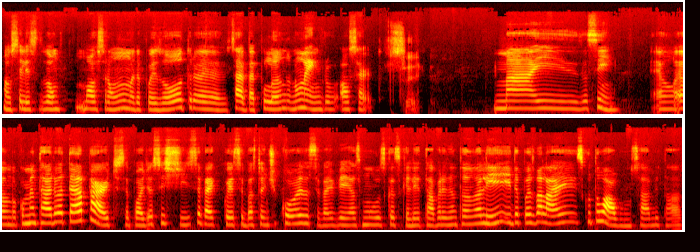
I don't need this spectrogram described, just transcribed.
Ou se eles vão mostram uma, depois outra, sabe? Vai pulando, não lembro ao certo. Sei. Mas, assim, é um, é um documentário até à parte. Você pode assistir, você vai conhecer bastante coisa, você vai ver as músicas que ele tá apresentando ali e depois vai lá e escuta o álbum, sabe? Tá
